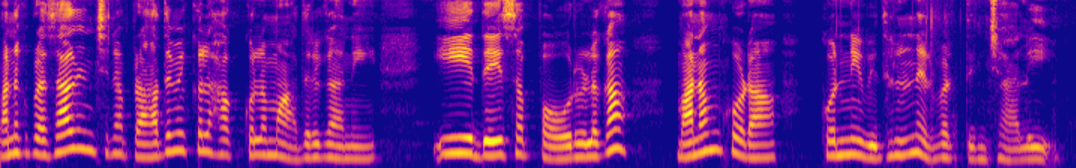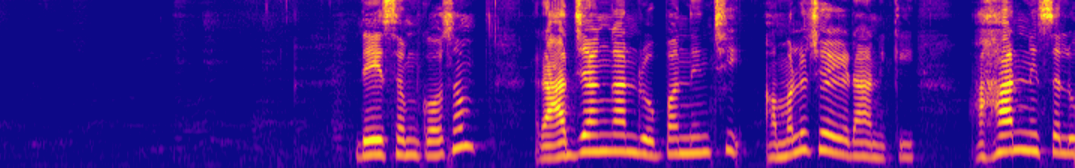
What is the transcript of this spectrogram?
మనకు ప్రసాదించిన ప్రాథమిక హక్కుల మాదిరిగానే ఈ దేశ పౌరులుగా మనం కూడా కొన్ని విధులు నిర్వర్తించాలి. దేశం కోసం రాజ్యాంగాన్ని రూపొందించి అమలు చేయడానికి అహర్నిశలు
